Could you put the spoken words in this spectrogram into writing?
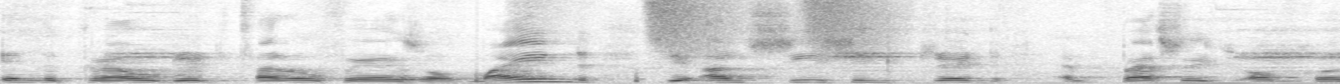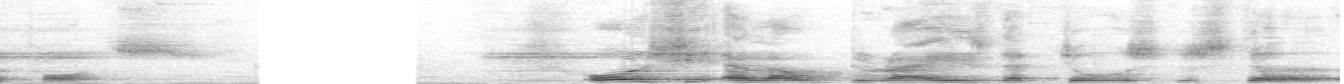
in the crowded thoroughfares of mind the unceasing tread and passage of her thoughts. All she allowed to rise that chose to stir,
